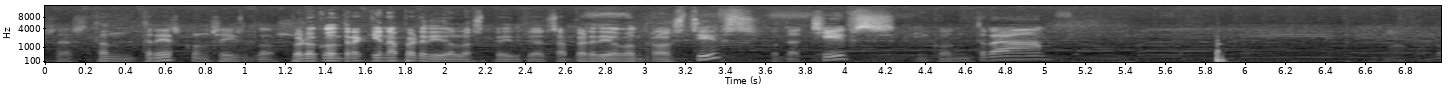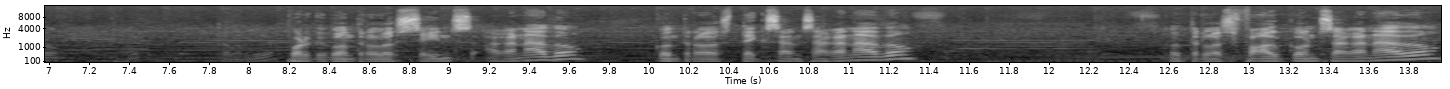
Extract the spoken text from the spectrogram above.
o sea, están 3 con 6-2. pero ¿contra quién ha perdido los Patriots? ¿Ha perdido contra los Chiefs? Contra Chiefs y contra. No. Porque contra los Saints ha ganado, contra los Texans ha ganado, contra los Falcons ha ganado,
